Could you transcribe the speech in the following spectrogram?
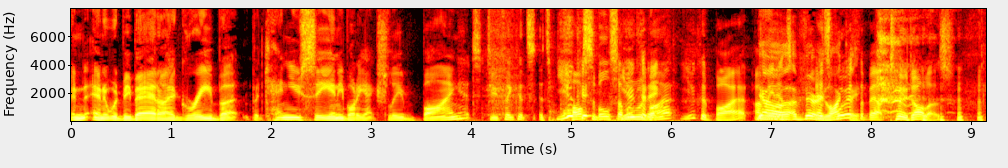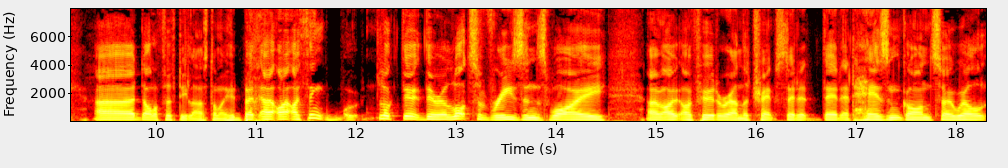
And, and it would be bad, I agree, but but can you see anybody actually buying it? Do you think it's it's You could- possible someone would could, buy it? You could buy it. I Yeah, mean, uh, it's, very it's likely. worth about two dollars. Uh, dollar fifty last time I heard, but uh, I, I think look, there, there are lots of reasons why um, I, I've heard around the traps that it that it hasn't gone so well.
